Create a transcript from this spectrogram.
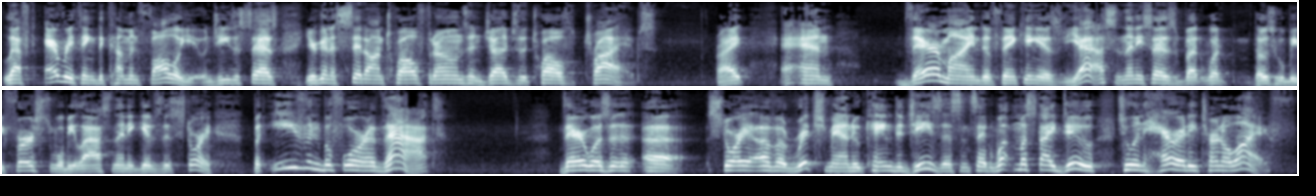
left everything to come and follow you? And Jesus says, you're going to sit on 12 thrones and judge the 12 tribes, right? And their mind of thinking is yes. And then he says, but what those who will be first will be last. And then he gives this story. But even before that, there was a, a story of a rich man who came to Jesus and said, What must I do to inherit eternal life?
